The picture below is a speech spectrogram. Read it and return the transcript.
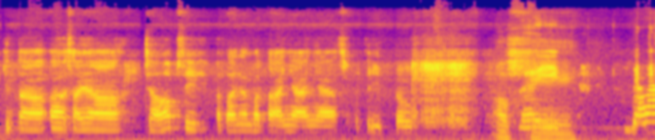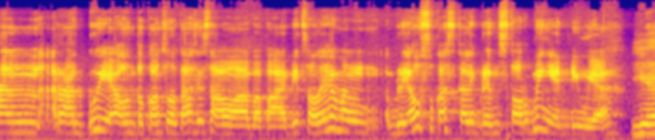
kita eh, saya jawab sih pertanyaan-pertanyaannya seperti itu Oke. Baik. Jangan ragu ya untuk konsultasi sama Bapak Adit, soalnya emang beliau suka sekali brainstorming ya, Dim ya. Iya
